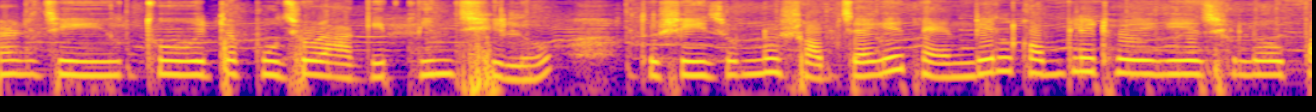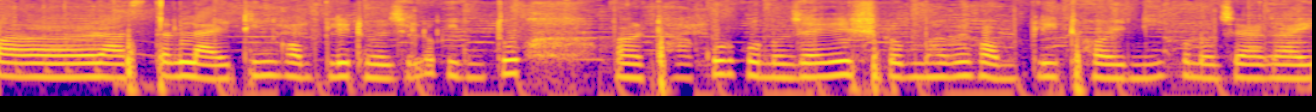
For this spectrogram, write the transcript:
আর যেহেতু এটা পুজোর আগের দিন ছিল, তো সেই জন্য সব জায়গায় প্যান্ডেল কমপ্লিট হয়ে গিয়েছিল রাস্তার লাইটিং কমপ্লিট হয়েছিল, কিন্তু ঠাকুর কোনো জায়গায় সেরকমভাবে কমপ্লিট হয়নি, কোনো জায়গায়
